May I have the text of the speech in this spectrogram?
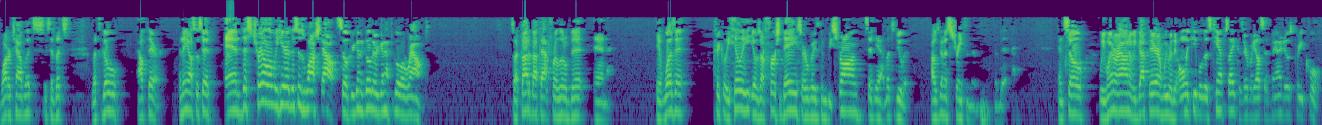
water tablets. I said, let's Let's go out there. And they also said, and this trail over here, this is washed out. So if you're going to go there, you're going to have to go around. So I thought about that for a little bit and it wasn't particularly hilly. It was our first day, so everybody's going to be strong. I said, yeah, let's do it. I was going to strengthen them a bit. And so we went around and we got there and we were the only people at this campsite because everybody else had vanished. It was pretty cool.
